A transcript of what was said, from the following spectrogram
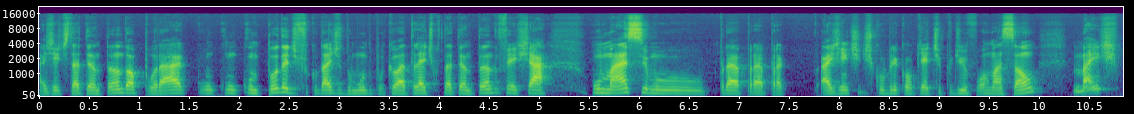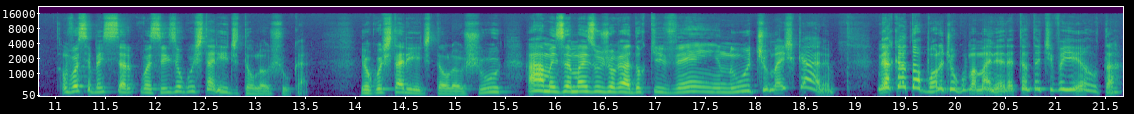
A gente está tentando apurar com, com, com, toda a dificuldade do mundo, porque o Atlético está tentando fechar o máximo para a gente descobrir qualquer tipo de informação. Mas, eu vou ser bem sincero com vocês, eu gostaria de ter o Léo Chu, cara. Eu gostaria de ter o Léo Chu. Ah, mas é mais um jogador que vem, inútil. Mas, cara, mercado da bola de alguma maneira é tentativa e erro, tá?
